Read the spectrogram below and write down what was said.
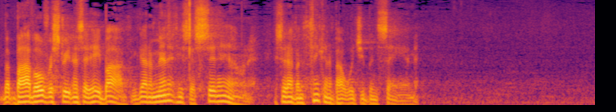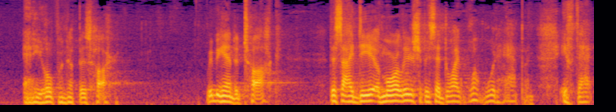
Bob Overstreet and I said, hey, Bob, you got a minute? He said, sit down. He said, I've been thinking about what you've been saying. And he opened up his heart. We began to talk. This idea of moral leadership, he said, Dwight, what would happen if that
